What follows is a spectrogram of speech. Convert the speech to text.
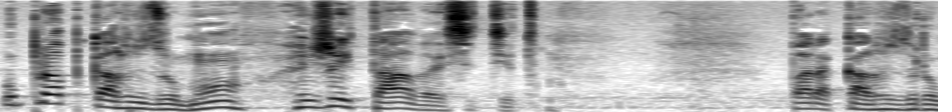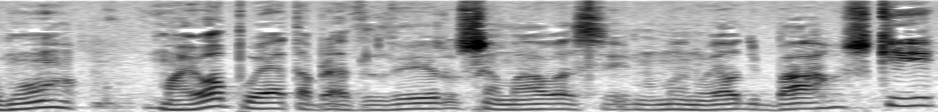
O próprio Carlos Drummond rejeitava esse título. Para Carlos Drummond, o maior poeta brasileiro chamava-se Manuel de Barros, que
